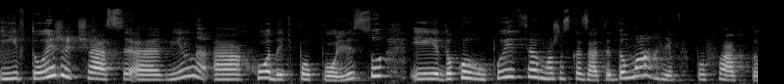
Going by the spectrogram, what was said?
І в той же час е, він е, ходить по полісу і доколупується, можна сказати, до маглів по факту.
